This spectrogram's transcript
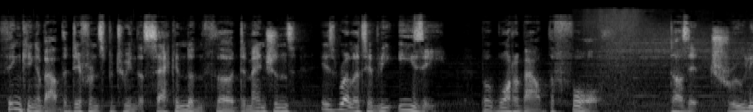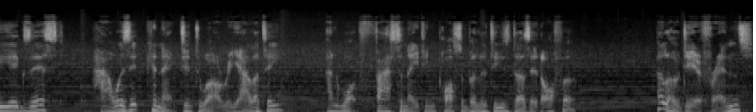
Thinking about the difference between the second and third dimensions is relatively easy, but what about the fourth? Does it truly exist? How is it connected to our reality? And what fascinating possibilities does it offer? Hello, dear friends.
